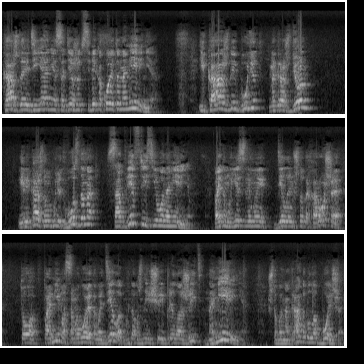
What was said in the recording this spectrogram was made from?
Каждое деяние содержит в себе какое-то намерение. И каждый будет награжден, или каждому будет воздано в соответствии с его намерением. Поэтому, если мы делаем что-то хорошее, то помимо самого этого дела мы должны еще и приложить намерение, чтобы награда была больше.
